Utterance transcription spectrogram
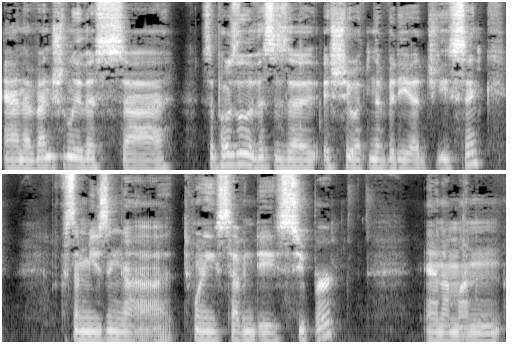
And eventually this, uh, supposedly this is a issue with NVIDIA G-Sync because I'm using a 2070 Super and I'm on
